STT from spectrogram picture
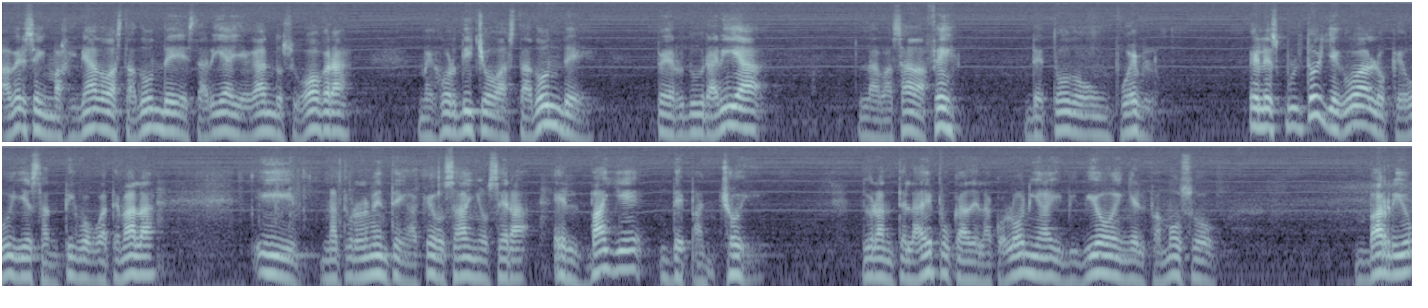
haberse imaginado hasta dónde estaría llegando su obra, mejor dicho, hasta dónde perduraría la basada fe de todo un pueblo. El escultor llegó a lo que hoy es antiguo Guatemala y naturalmente en aquellos años era el Valle de Panchoy. Durante la época de la colonia y vivió en el famoso barrio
